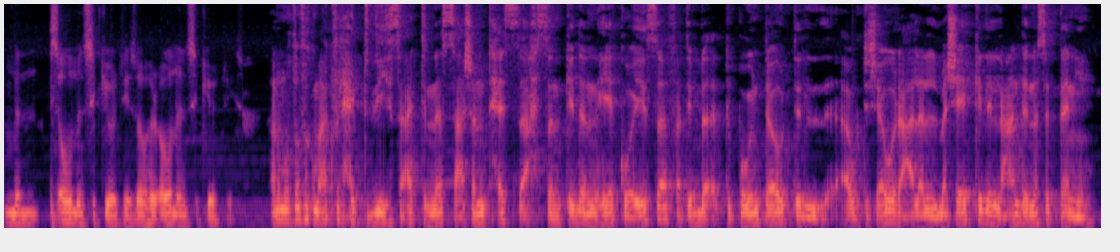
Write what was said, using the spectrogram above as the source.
من his own insecurities أو her own insecurities. أنا متفق معاك في الحتة دي ساعات الناس عشان تحس أحسن كده إن هي كويسة فتبدأ ت point out أو تشاور على المشاكل اللي عند الناس التانية.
